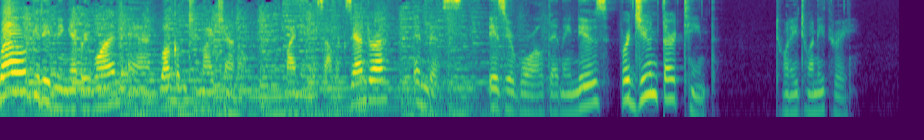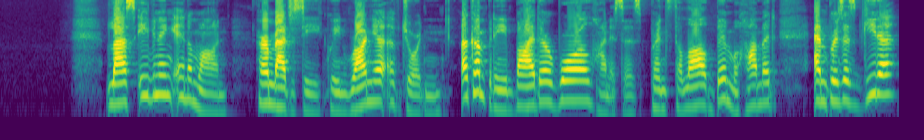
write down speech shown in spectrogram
Well, good evening, everyone, and welcome to my channel. My name is Alexandra, and this is your Royal Daily News for June 13th, 2023. Last evening in Amman, Her Majesty Queen Rania of Jordan, accompanied by their Royal Highnesses Prince Talal bin Muhammad and Princess Ghida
